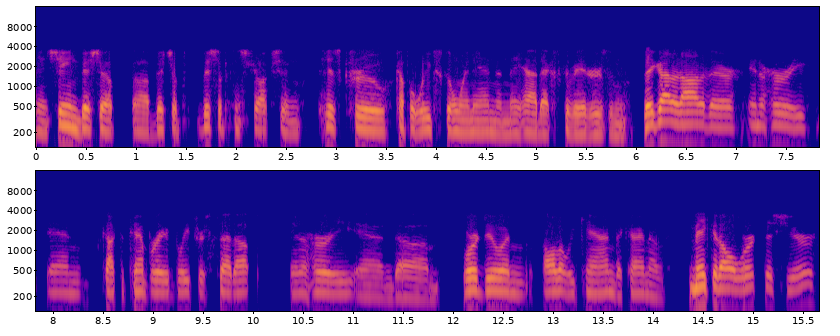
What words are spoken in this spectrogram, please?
And Shane Bishop, uh, Bishop, Bishop Construction, his crew, a couple weeks ago went in and they had excavators and they got it out of there in a hurry and got the temporary bleachers set up in a hurry. And um, we're doing all that we can to kind of make it all work this year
